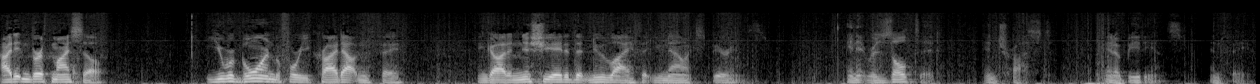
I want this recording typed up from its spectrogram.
I didn't birth myself. You were born before you cried out in faith. And God initiated that new life that you now experience. And it resulted in trust, in obedience, in faith.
